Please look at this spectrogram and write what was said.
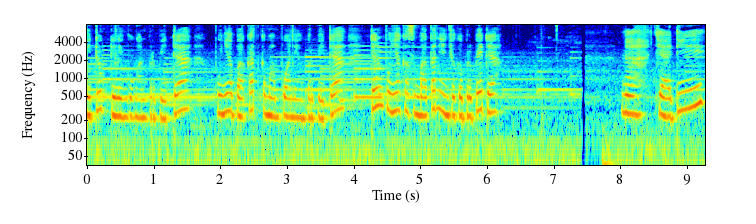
hidup di lingkungan berbeda, punya bakat kemampuan yang berbeda, dan punya kesempatan yang juga berbeda. Nah, jadi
